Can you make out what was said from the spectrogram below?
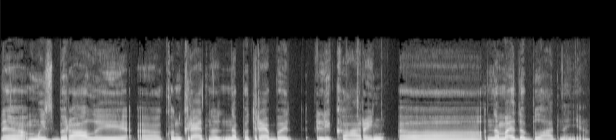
е, ми збирали конкретно на потреби лікарень на медобладнання.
